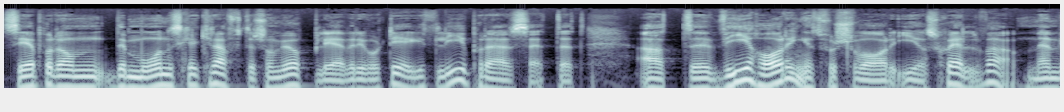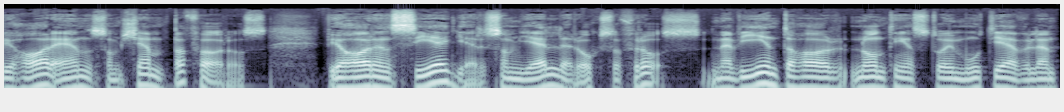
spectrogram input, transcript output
Se på de demoniska krafter som vi upplever i vårt eget liv på det här sättet. Att eh, vi har inget försvar i oss själva, men vi har en som kämpar för oss. Vi har en seger som gäller också för oss. När vi inte har någonting att stå emot djävulen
